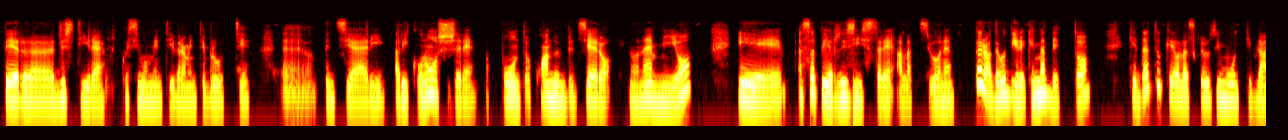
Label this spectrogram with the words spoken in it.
per gestire questi momenti veramente brutti, eh, pensieri, a riconoscere appunto quando un pensiero non è mio e a saper resistere all'azione. Però devo dire che mi ha detto che dato che ho la sclerosi multipla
